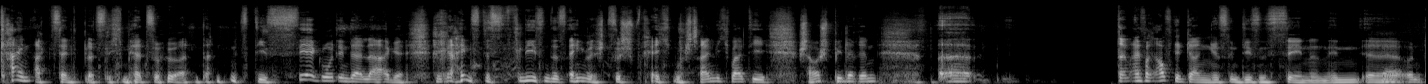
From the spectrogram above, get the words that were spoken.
kein Akzent plötzlich mehr zu hören. Dann ist die sehr gut in der Lage, reinstes, fließendes Englisch zu sprechen. Wahrscheinlich, weil die Schauspielerin äh, dann einfach aufgegangen ist in diesen Szenen. In, äh, ja. Und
